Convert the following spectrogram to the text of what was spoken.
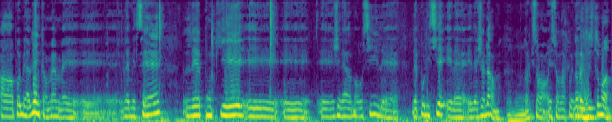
en première ligne quand même, et les médecins, les pompiers et, et, généralement aussi les, les policiers et les, et les gendarmes. Mhm. Donc ils sont, ils sont la Non, mais justement,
